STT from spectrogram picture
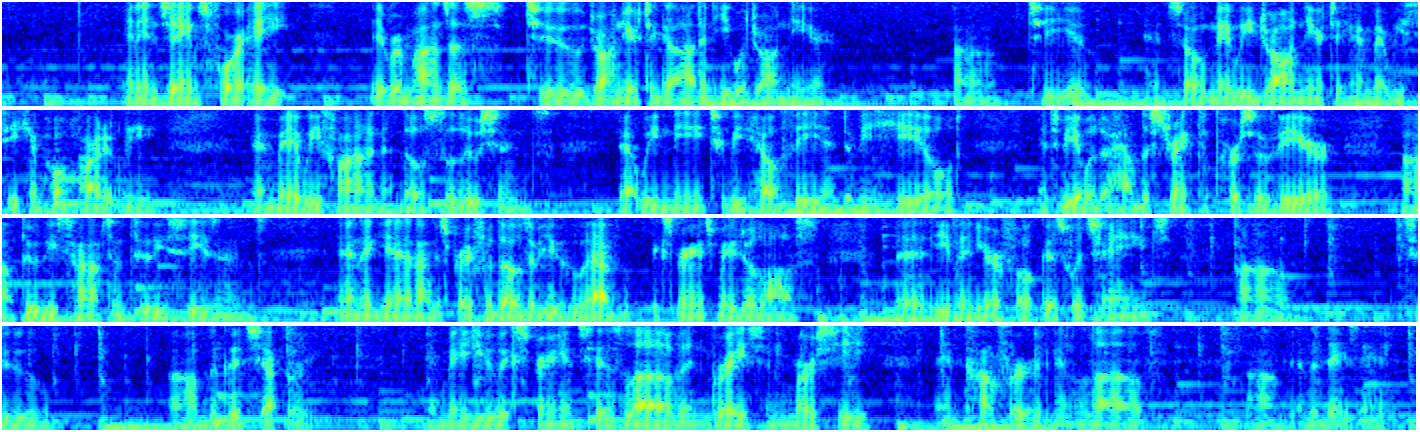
And in James 4 8, it reminds us to draw near to God and he will draw near. Um, to you. And so may we draw near to Him, may we seek Him wholeheartedly, and may we find those solutions that we need to be healthy and to be healed and to be able to have the strength to persevere uh, through these times and through these seasons. And again, I just pray for those of you who have experienced major loss that even your focus would change um, to um, the Good Shepherd and may you experience His love and grace and mercy and comfort and love um, in the days ahead.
